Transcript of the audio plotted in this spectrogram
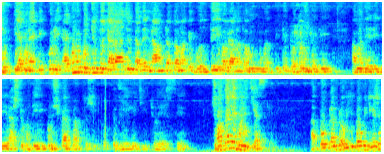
সত্যি এখন এক এক করে এখনও পর্যন্ত যারা আছেন, তাদের নামটা তো আমাকে বলতেই হবে আলাদা ধন্যবাদ দিতে প্রথম থেকে। আমাদের এই যে রাষ্ট্রপতি পুরস্কার প্রাপ্ত শিক্ষককে পেয়ে গেছি, চলে এসছেন। সকালে বলেছি আজকে। আর প্রোগ্রামটা অভিজিৎ বাবু জিজ্ঞাসা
